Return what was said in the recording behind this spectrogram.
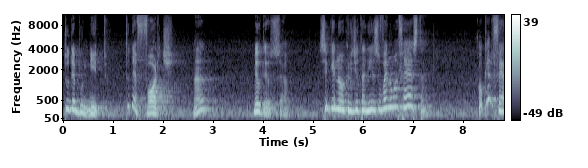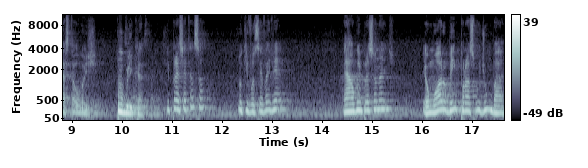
Tudo é bonito. Tudo é forte. Né? Meu Deus do céu. Se quem não acredita nisso, vai numa festa. Qualquer festa hoje, pública. E preste atenção no que você vai ver. É algo impressionante. Eu moro bem próximo de um bar,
